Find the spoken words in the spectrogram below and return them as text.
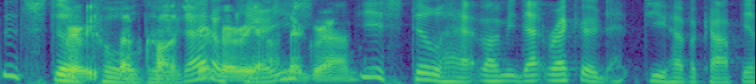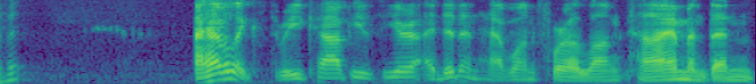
It's still Very cool, dude. I don't care. You, s- underground. you still have. I mean, that record. Do you have a copy of it? I have like three copies here. I didn't have one for a long time, and then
